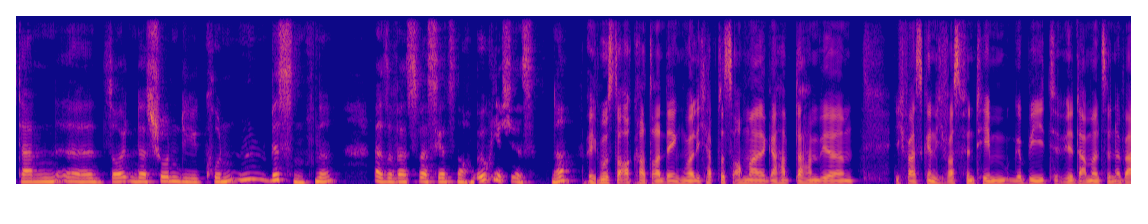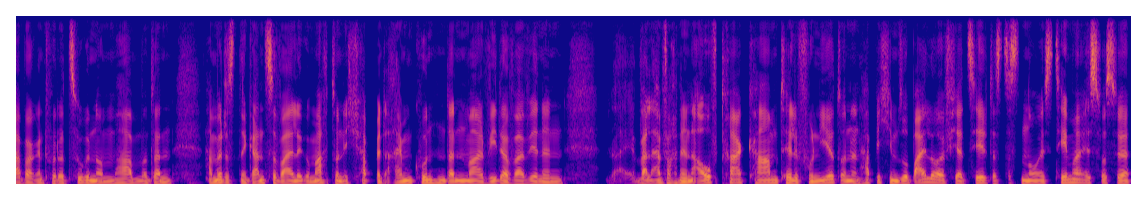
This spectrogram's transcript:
dann äh, sollten das schon die Kunden wissen. Ne? Also was, was jetzt noch möglich ist. Ne? Ich musste auch gerade dran denken, weil ich habe das auch mal gehabt, da haben wir, ich weiß gar nicht, was für ein Themengebiet wir damals in der Werbeagentur dazugenommen haben und dann haben wir das eine ganze Weile gemacht und ich habe mit einem Kunden dann mal wieder, weil wir einen, weil einfach ein Auftrag kam, telefoniert und dann habe ich ihm so beiläufig erzählt, dass das ein neues Thema ist, was wir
